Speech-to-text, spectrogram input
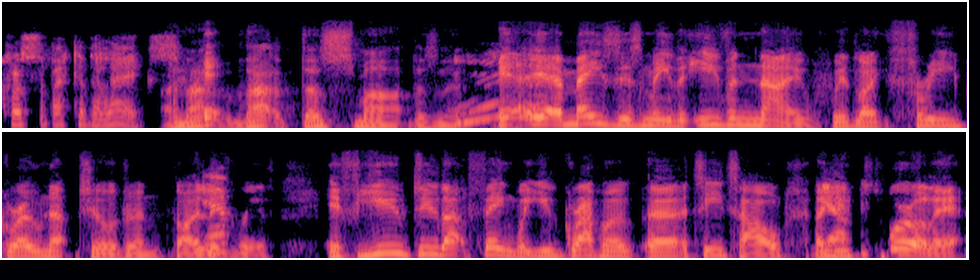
across the back of the legs. And that It- that does smart, doesn't it? Mm. It, it amazes me that even now, with like three grown-up children that I live with, if you do that thing where you grab a, uh, a tea towel and Yeah. you twirl it,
